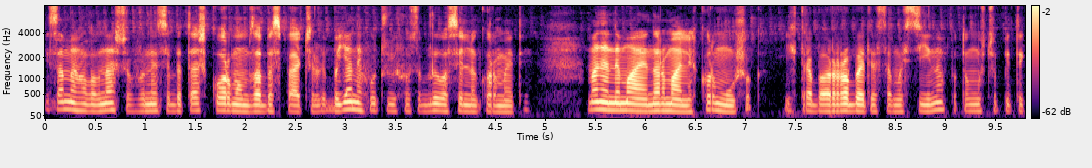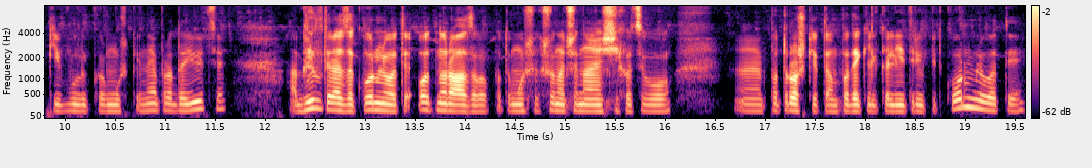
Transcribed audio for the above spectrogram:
і саме головне, щоб вони себе теж кормом забезпечили, бо я не хочу їх особливо сильно кормити. У мене немає нормальних кормушок, їх треба робити самостійно, тому що під такі вулик кормушки не продаються. А бджіл треба закормлювати одноразово, тому що якщо починаєш їх оцього, е, потрошки там по декілька літрів підкормлювати,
